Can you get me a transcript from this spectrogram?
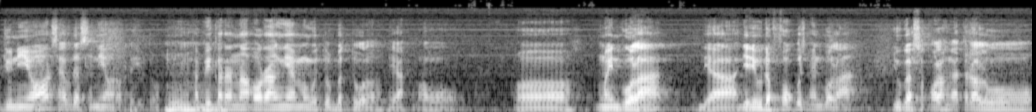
junior, saya udah senior waktu itu. Tapi karena orangnya memang betul-betul ya mau oh, main bola, dia jadi udah fokus main bola, juga sekolah nggak terlalu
